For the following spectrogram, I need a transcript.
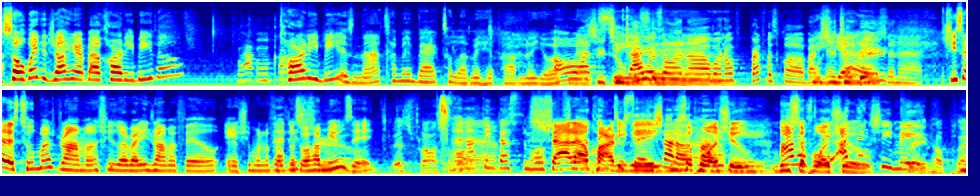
So wait, did y'all hear about Cardi B though? What happened with Cardi? Cardi B is not coming back to Love and Hip Hop New York Oh, I next She see. too That big. was on uh, one of Breakfast Club. I Was think she too big? She said it's too much drama. She's already drama filled, and she want to focus on her true. music. That's fine. And I think that's the most Shout out important thing Cardi to B. say. We out support Cardi you. B. We support you. I think she made Creating her platform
